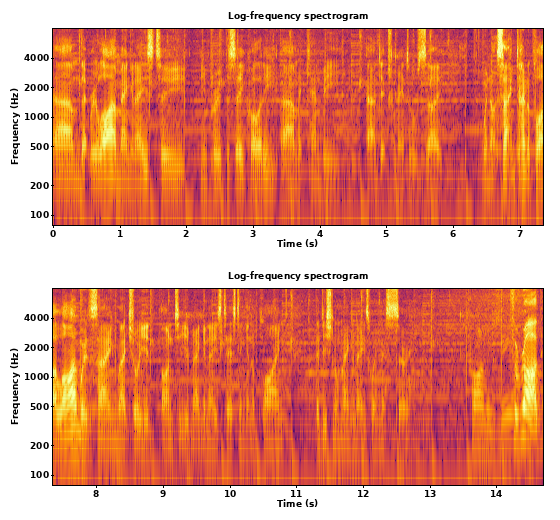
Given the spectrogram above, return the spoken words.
um, that rely on manganese to improve the seed quality, um, it can be uh, detrimental. So we're not saying don't apply lime, we're saying make sure you're onto your manganese testing and applying additional manganese when necessary. For Rob,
